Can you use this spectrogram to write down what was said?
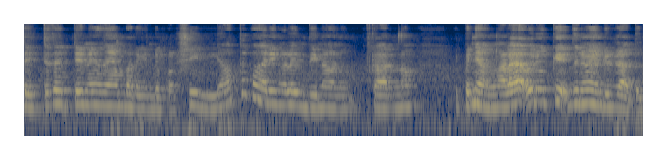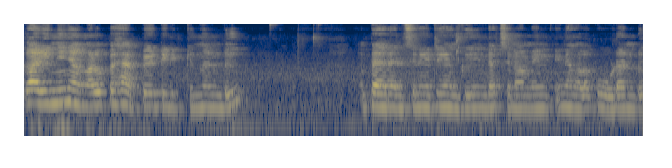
തെറ്റ് തെറ്റ് തന്നെയാണ് ഞാൻ പറയുന്നുണ്ട് പക്ഷെ ഇല്ലാത്ത കാര്യങ്ങൾ എന്തിനാണ്? കാരണം ഇപ്പം ഞങ്ങളെ ഒരു ഇതിന് വേണ്ടിയിട്ട് അത് കഴിഞ്ഞ് ഞങ്ങളിപ്പോൾ ഹാപ്പി ആയിട്ടിരിക്കുന്നുണ്ട് പേരൻസിനായിട്ട് ഞങ്ങൾക്ക് എന്റെ അച്ഛനും അമ്മയും ഞങ്ങളെ കൂടെ ഉണ്ട്.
